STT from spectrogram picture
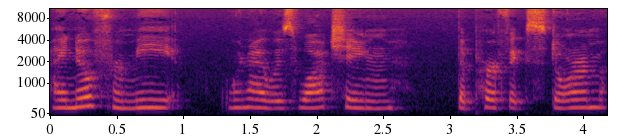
I know for me, when I was watching The Perfect Storm,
